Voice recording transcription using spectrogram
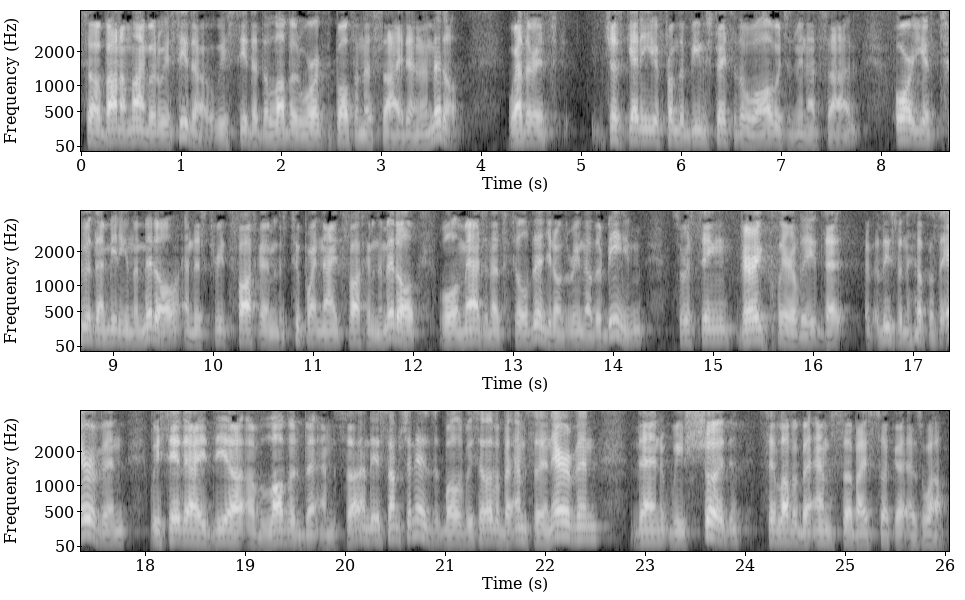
So, bottom line, what do we see though? We see that the loved works both on this side and in the middle. Whether it's just getting you from the beam straight to the wall, which is minat sad, or you have two of them meeting in the middle, and there's three tefachim, and there's 2.9 tefachim in the middle, we'll imagine that's filled in. You don't have to bring another beam. So we're seeing very clearly that, at least in Hilchas Erevin, we say the idea of lavud be'emsa, and the assumption is, well, if we say lavud be'emsa in Erevin, then we should say lavud be'emsa by sukkah as well.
